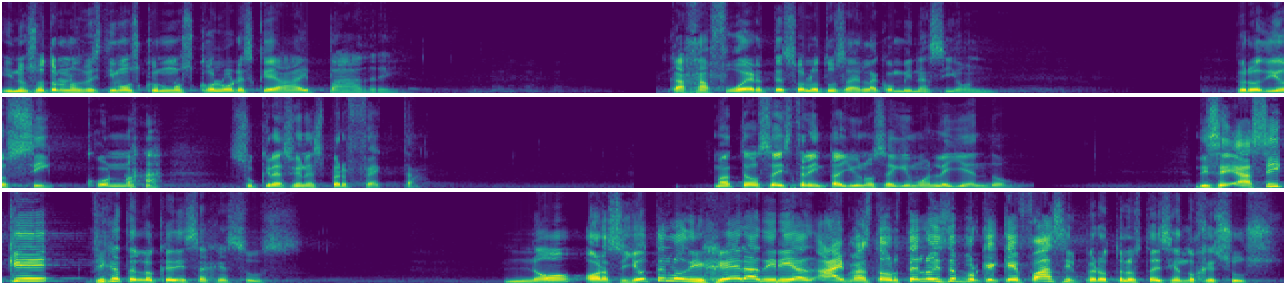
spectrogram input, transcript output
Y nosotros nos vestimos con unos colores que, ay padre, caja fuerte, solo tú sabes la combinación. Pero Dios sí, con su creación es perfecta. Mateo 6:31 seguimos leyendo. Dice, así que, fíjate lo que dice Jesús. No, ahora si yo te lo dijera dirías, ay pastor, usted lo dice porque qué fácil, pero te lo está diciendo Jesús.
